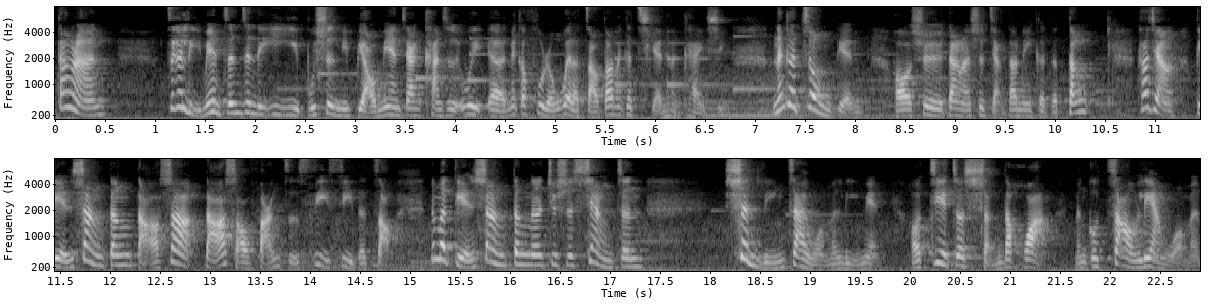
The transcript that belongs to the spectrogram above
当然。这个里面真正的意义不是你表面这样看，是为呃那个富人为了找到那个钱很开心，那个重点哦是当然是讲到那个的灯，他讲点上灯打上打扫房子细细的找，那么点上灯呢就是象征圣灵在我们里面，哦借着神的话能够照亮我们。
